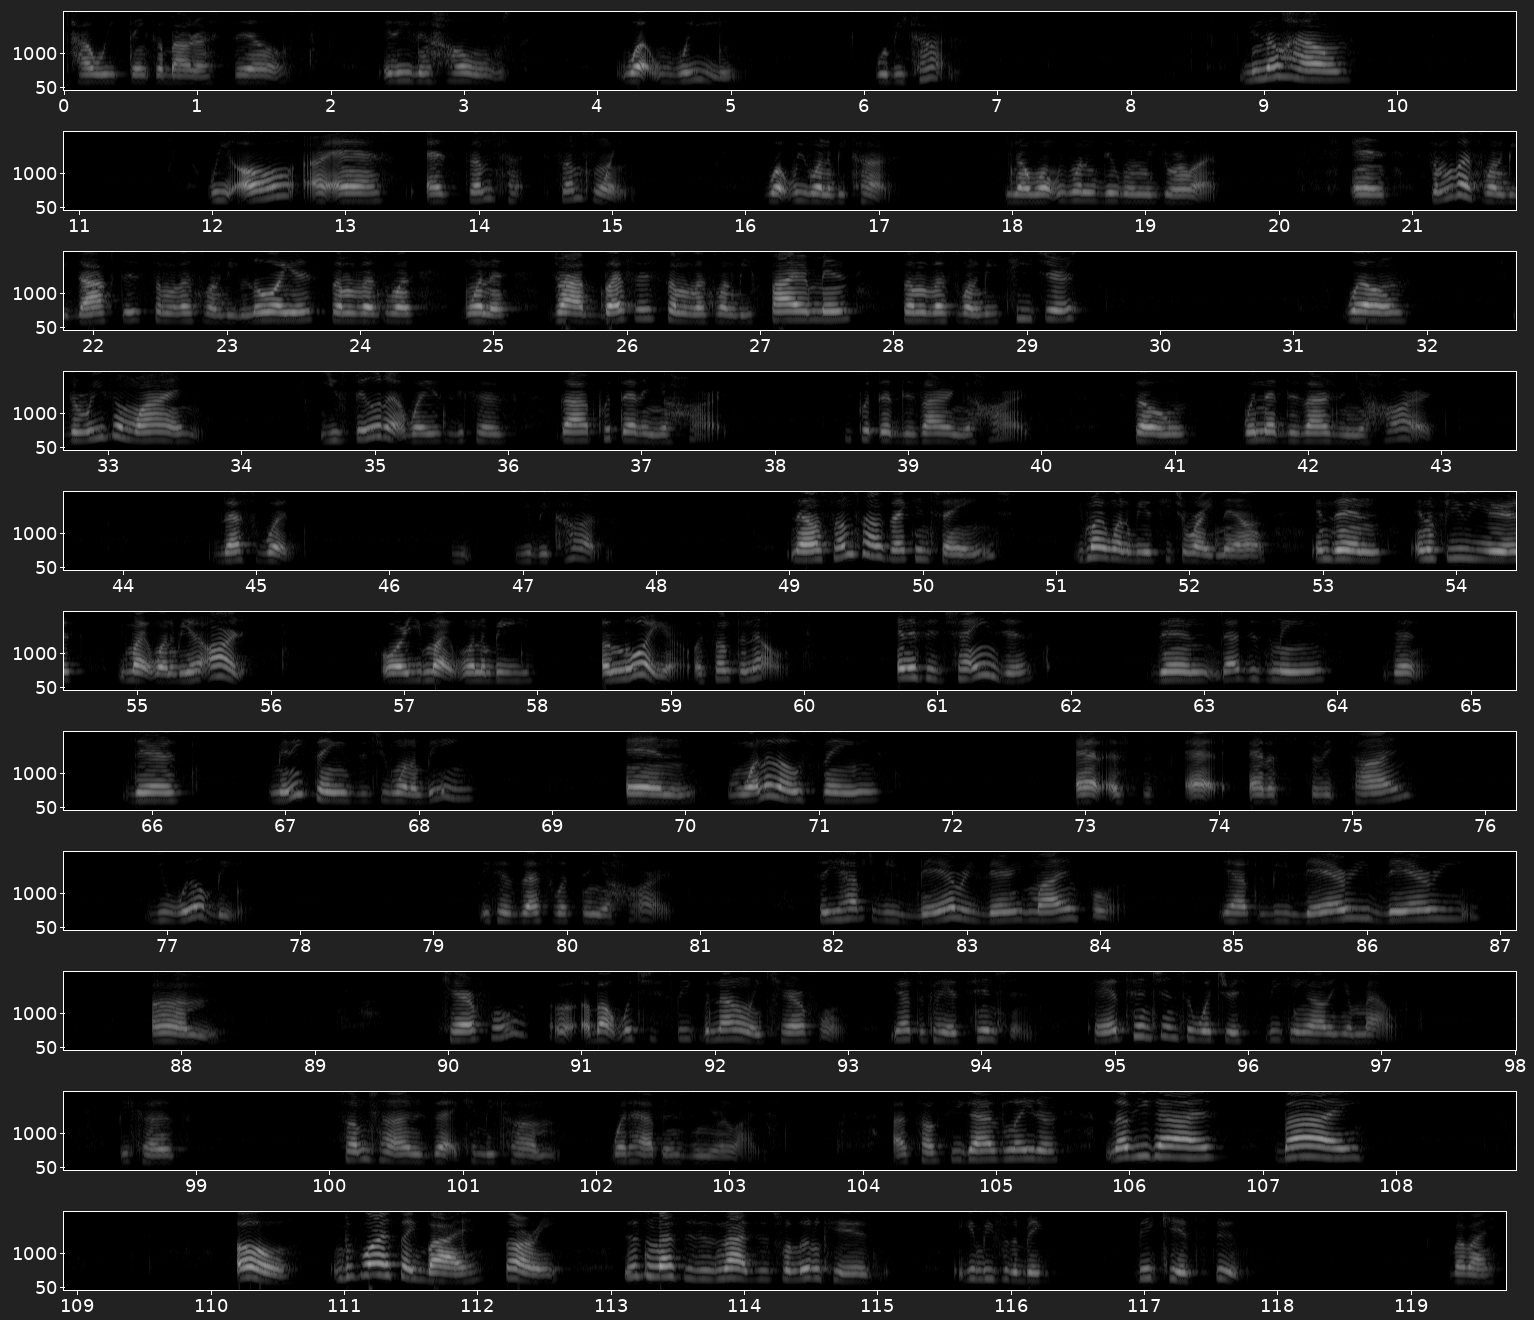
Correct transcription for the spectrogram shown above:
how we think about ourselves. It even holds what we will become. You know how we all are asked at some t- some point what we want to become. You know what we want to do when we grow up. And some of us want to be doctors, some of us want to be lawyers, some of us want want to drive buses, some of us want to be firemen, some of us want to be teachers. Well, the reason why you feel that way is because God put that in your heart. He put that desire in your heart. So when that desire's in your heart, that's what you, you become. Now, sometimes that can change. You might want to be a teacher right now, and then in a few years, you might want to be an artist, or you might want to be a lawyer or something else. And if it changes, then that just means that there's many things that you want to be, and one of those things at a spe- at at a specific time you will be because that's what's in your heart. So you have to be very, very mindful. You have to be very, very um, careful about what you speak, but not only careful, you have to pay attention. Pay attention to what you're speaking out of your mouth. Because sometimes that can become what happens in your life. I'll talk to you guys later. Love you guys. Bye. Oh, before I say bye, sorry. This message is not just for little kids. It can be for the big big kids too. Bye-bye.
